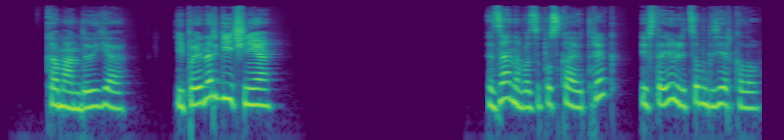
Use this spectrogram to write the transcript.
— командую я. «И поэнергичнее». Заново запускаю трек и встаю лицом к зеркалу.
